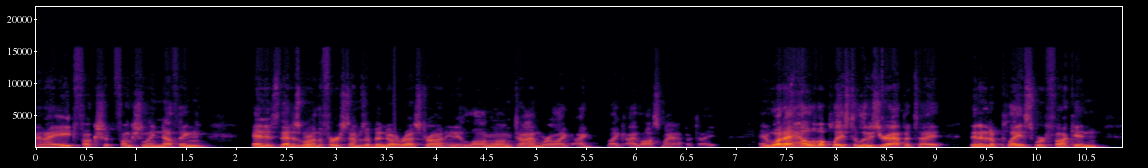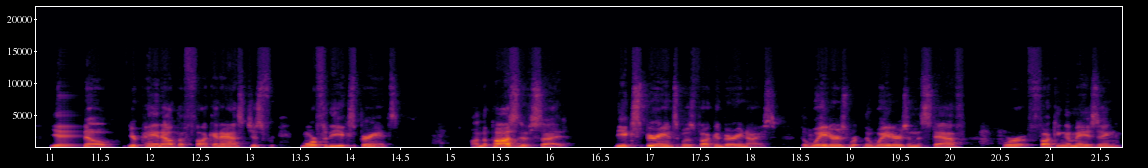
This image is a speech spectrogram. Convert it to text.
and I ate func- functionally nothing. And it's, that is one of the first times I've been to a restaurant in a long, long time where like I like I lost my appetite. And what a hell of a place to lose your appetite than at a place where fucking, you know, you're paying out the fucking ass just for, more for the experience. On the positive side, the experience was fucking very nice. The waiters were the waiters and the staff were fucking amazing.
